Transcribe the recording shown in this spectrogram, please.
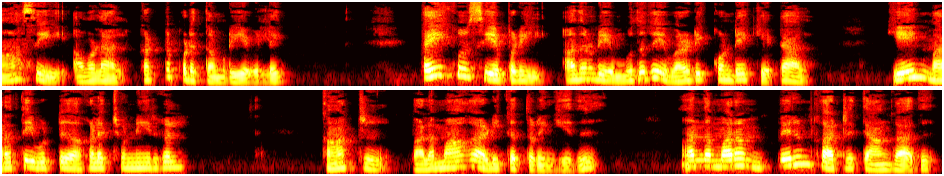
ஆசையை அவளால் கட்டுப்படுத்த முடியவில்லை. கைகூசியபடி அதனுடைய முதுகை வருடிக்கொண்டே கேட்டால் ஏன் மரத்தை விட்டு அகலச் சொன்னீர்கள்? காற்று பலமாக அடிக்கத் தொடங்கியது. அந்த மரம் பெரும் காற்றை தாங்காது.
